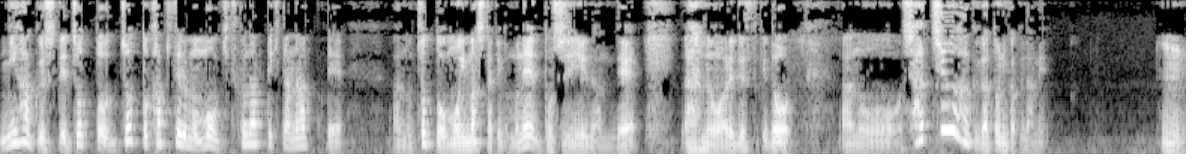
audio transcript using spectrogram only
2泊してちょっと、ちょっとカプセルももうきつくなってきたなって、あの、ちょっと思いましたけどもね、年なんで、あの、あれですけど、あの、車中泊がとにかくダメ。うん。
